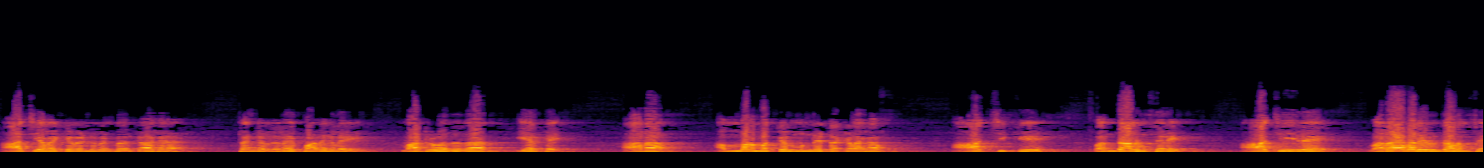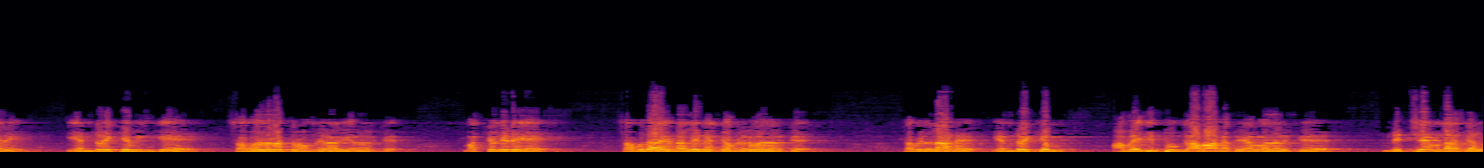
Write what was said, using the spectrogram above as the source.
ஆட்சி அமைக்க வேண்டும் என்பதற்காக தங்கள் நிலைப்பாடுகளை மாற்றுவதுதான் இயற்கை. ஆனால் அம்மா மக்கள் முன்னேற்ற கழகம் ஆட்சிக்கு வந்தாலும் சரி ஆட்சியிலே வராமல் இருந்தாலும் சரி என்றைக்கும் இங்கே சகோதரத்துவம் நிலவுகிறதற்கு மக்களிடையே சமுதாய நல்லிணக்கம் நிறுவதற்கு தமிழ்நாடு என்றைக்கும் அமைதி பூங்காவாக திகழ்வதற்கு நிச்சயம் நாங்கள்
